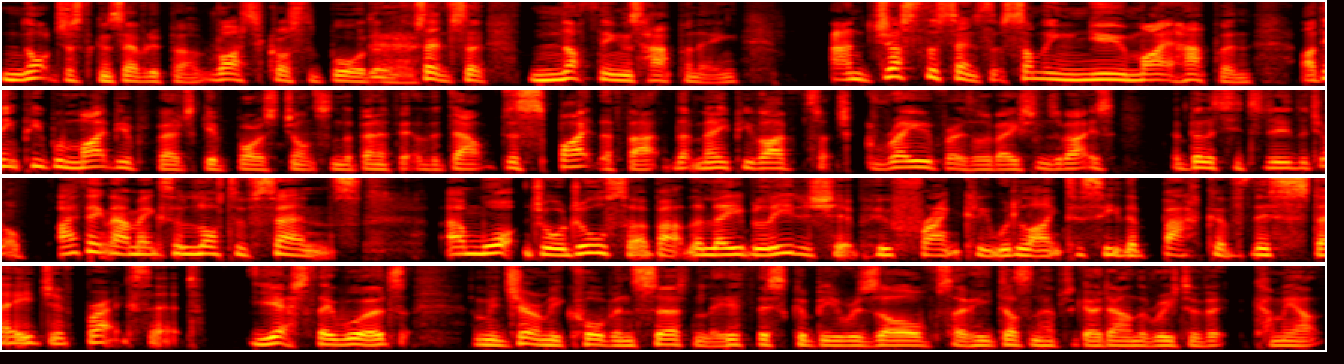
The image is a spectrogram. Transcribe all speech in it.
not just the Conservative Party, right across the board, yeah. the sense that nothing's happening. And just the sense that something new might happen, I think people might be prepared to give Boris Johnson the benefit of the doubt, despite the fact that many people have such grave reservations about his ability to do the job. I think that makes a lot of sense. And what, George, also about the Labour leadership, who frankly would like to see the back of this stage of Brexit? Yes, they would. I mean, Jeremy Corbyn certainly, if this could be resolved so he doesn't have to go down the route of it coming out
